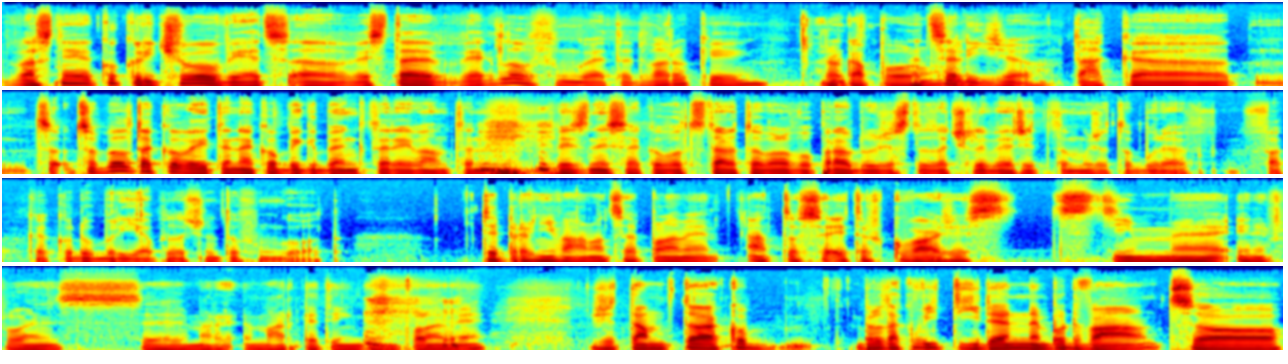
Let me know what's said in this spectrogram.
vlastně jako klíčovou věc. Eh, vy jste, jak dlouho fungujete? Dva roky? Rok a půl. Celý, že jo? Tak eh, co, co byl takový ten jako Big Bang, který vám ten biznis jako odstartoval opravdu, že jste začali věřit tomu, že to bude fakt jako dobrý a začne to fungovat? Ty první Vánoce, podle mě. A to se i trošku váže s, s tím eh, influence marketingem, podle mě. že tam to jako byl takový týden nebo dva, co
